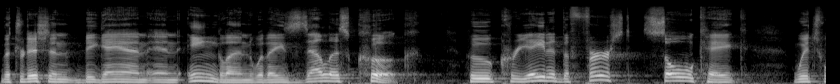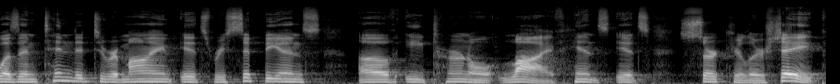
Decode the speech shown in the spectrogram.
the tradition began in England with a zealous cook who created the first soul cake, which was intended to remind its recipients of eternal life, hence its circular shape.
